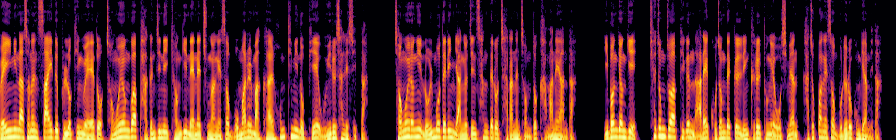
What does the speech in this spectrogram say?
웨인이 나서는 사이드 블로킹 외에도 정호영과 박은진이 경기 내내 중앙에서 모마를 마크할 홈팀이 높이의 우위를 살릴 수 있다. 정호영이 롤모델인 양효진 상대로 잘하는 점도 감안해야 한다. 이번 경기 최종 조합 픽은 아래 고정 댓글 링크를 통해 오시면 가족방에서 무료로 공개합니다.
